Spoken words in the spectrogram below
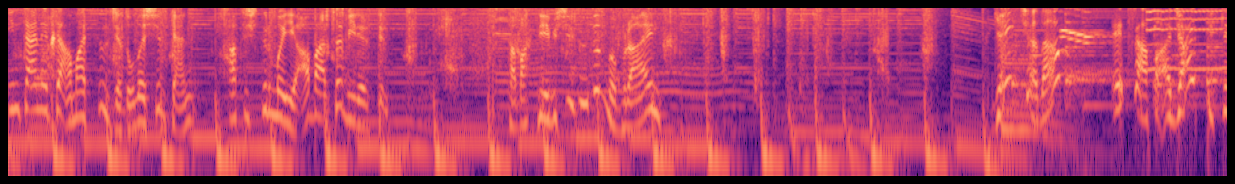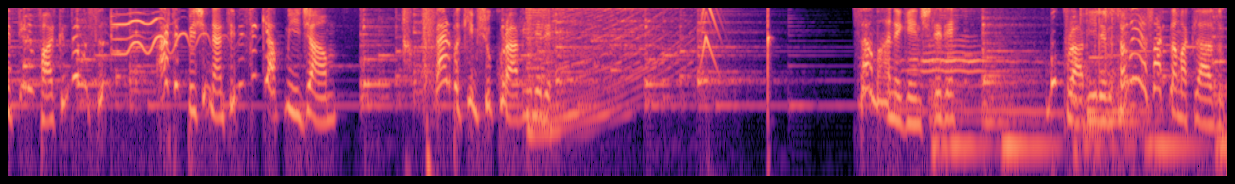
İnternette amaçsızca dolaşırken atıştırmayı abartabilirsin. Tabak diye bir şey duydun mu Brian? Genç adam, etrafı acayip pislettiğinin farkında mısın? Artık peşinden temizlik yapmayacağım. Ver bakayım şu kurabiyeleri. Zamane gençleri. Bu kurabiyeleri sana yasaklamak lazım.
